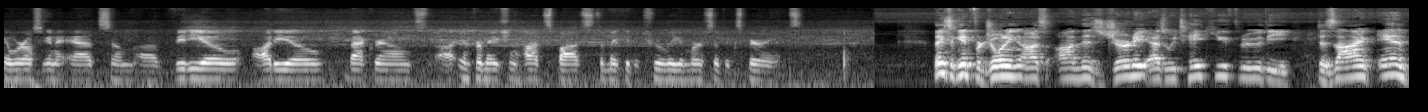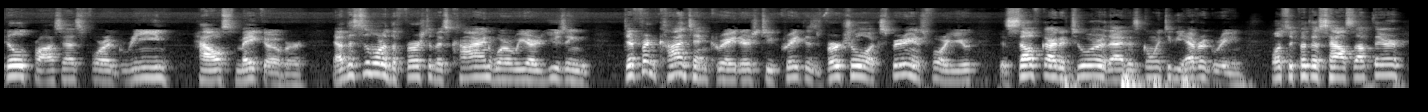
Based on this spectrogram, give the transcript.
And we're also going to add some uh, video, audio backgrounds, uh, information hotspots to make it a truly immersive experience. Thanks again for joining us on this journey as we take you through the design and build process for a greenhouse makeover. Now this is one of the first of its kind where we are using different content creators to create this virtual experience for you, this self-guided tour that is going to be evergreen. Once we put this house up there,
